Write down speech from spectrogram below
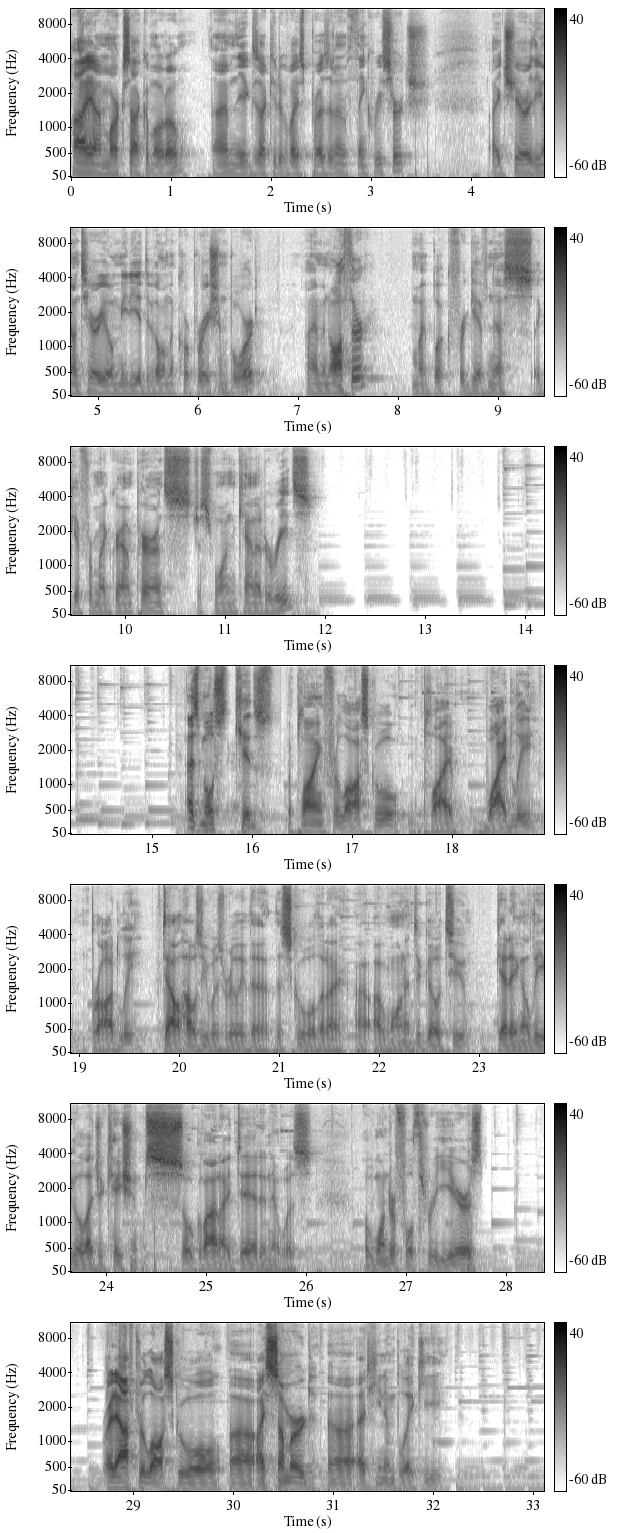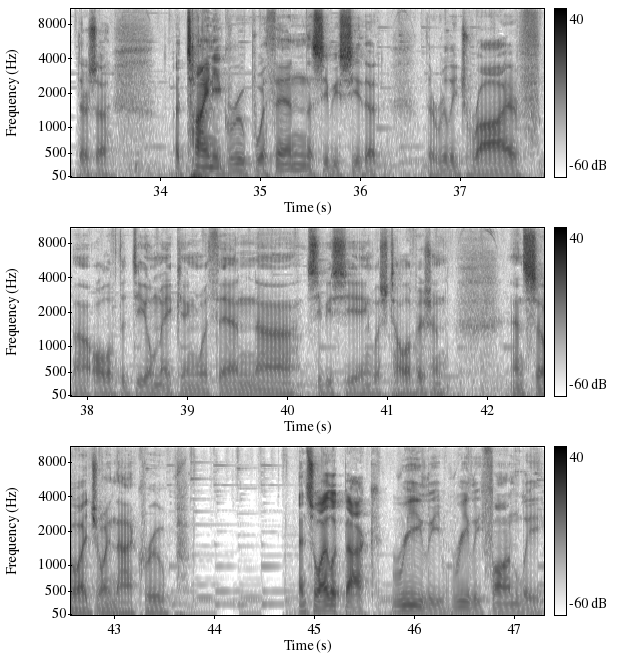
Hi, I'm Mark Sakamoto. I'm the Executive Vice President of Think Research. I chair the Ontario Media Development Corporation Board. I'm an author. My book, Forgiveness, A Gift from My Grandparents, just won Canada Reads. As most kids applying for law school apply widely, broadly, Dalhousie was really the, the school that I, I wanted to go to. Getting a legal education, I'm so glad I did, and it was a wonderful three years. Right after law school, uh, I summered uh, at Heenan Blaikie. There's a, a tiny group within the CBC that, that really drive uh, all of the deal making within CBC uh, English television. And so I joined that group. And so I look back really, really fondly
